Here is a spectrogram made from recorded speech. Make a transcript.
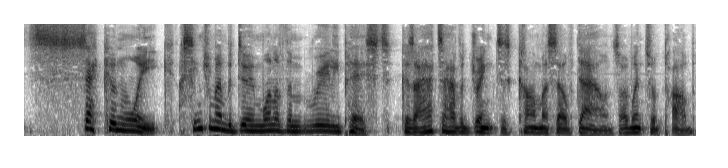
second week, I seem to remember doing one of them really pissed because I had to have a drink to calm myself down. So I went to a pub.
